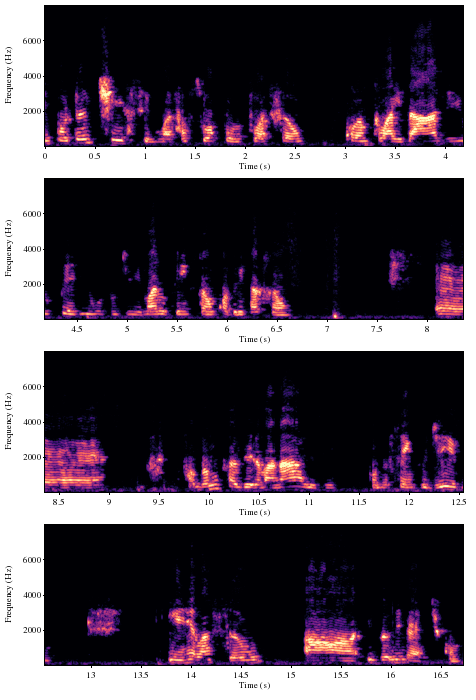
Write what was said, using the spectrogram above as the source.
Importantíssimo essa sua pontuação quanto à idade e o período de manutenção com habilitação. É, vamos fazer uma análise, como eu sempre digo, em relação a exame médico.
